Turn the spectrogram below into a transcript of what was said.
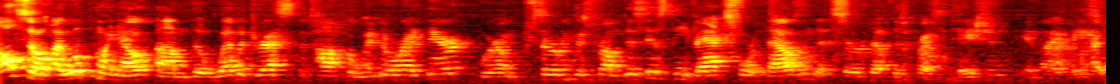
also I will point out um, the web address at the top of the window right there, where I'm serving this from. This is the VAX 4000 that served up this presentation in my basement.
